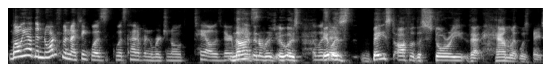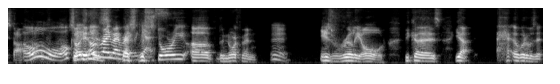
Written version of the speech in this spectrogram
Well, yeah, the Northman I think was was kind of an original tale. It was very Not an original. It was. it was, It a- was based off of the story that Hamlet was based off. of. oh okay So it oh is- right right right The yes. story of the Northman Mm. is really old because yeah, what was it?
